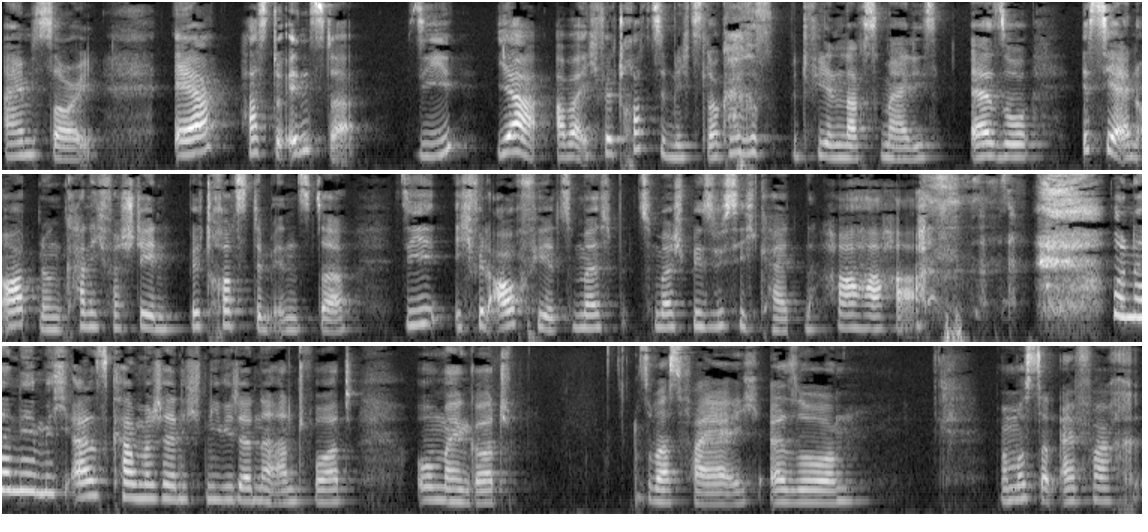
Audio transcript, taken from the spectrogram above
I'm sorry. Er, hast du Insta? Sie, ja, aber ich will trotzdem nichts Lockeres mit vielen Lachsmilies. Er so, ist ja in Ordnung, kann ich verstehen, will trotzdem Insta. Sie, ich will auch viel, zum Beispiel, zum Beispiel Süßigkeiten. Hahaha. Ha, ha. Und dann nehme ich an, es kam wahrscheinlich nie wieder eine Antwort. Oh mein Gott. Sowas feiere ich. Also, man muss dann einfach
